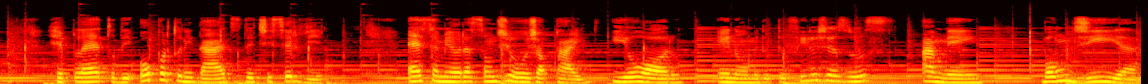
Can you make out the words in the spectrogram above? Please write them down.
repleto de oportunidades de te servir. Essa é a minha oração de hoje, ó Pai, e eu oro em nome do teu filho Jesus. Amém. Bom dia.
